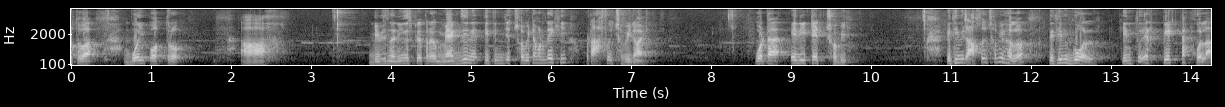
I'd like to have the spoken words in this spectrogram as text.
অথবা বইপত্র বিভিন্ন নিউজ পেপার ম্যাগজিনে পৃথিবীর যে ছবিটা আমরা দেখি, ওটা আসল ছবি নয়। ওটা এডিটেড ছবি। পৃথিবীর আসল ছবি হলো পৃথিবী গোল, কিন্তু এর পেটটা ফোলা।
